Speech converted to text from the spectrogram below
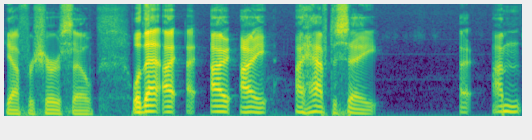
yeah, for sure. So, well, that I I I I have to say, I, I'm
